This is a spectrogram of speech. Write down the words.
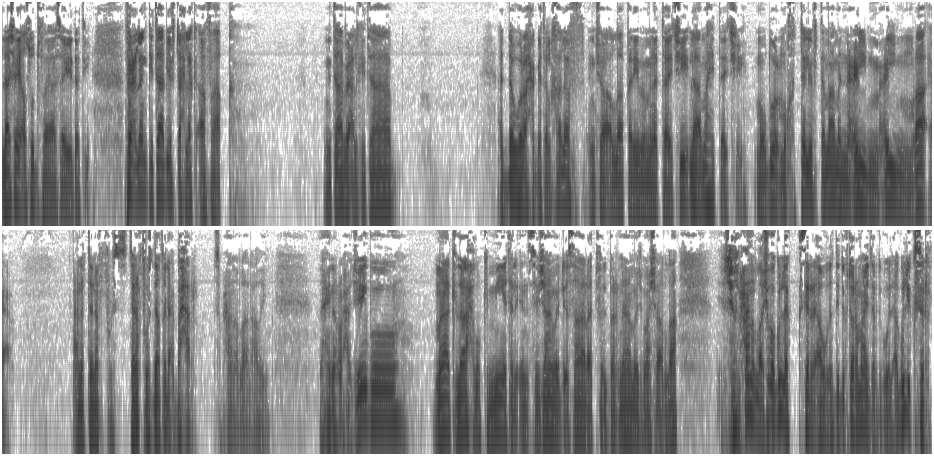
لا شيء صدفه يا سيدتي. فعلا كتاب يفتح لك آفاق. نتابع الكتاب. الدورة حقت الخلف إن شاء الله قريبة من التايتشي لا ما هي التايتشي موضوع مختلف تماما علم علم رائع عن التنفس. التنفس ده طلع بحر. سبحان الله العظيم. الحين أروح أجيبه. ما تلاحظوا كمية الانسجام اللي صارت في البرنامج ما شاء الله. سبحان الله شوف أقول لك سر أو الدكتورة ماجدة بتقول؟ أقول لك سر.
